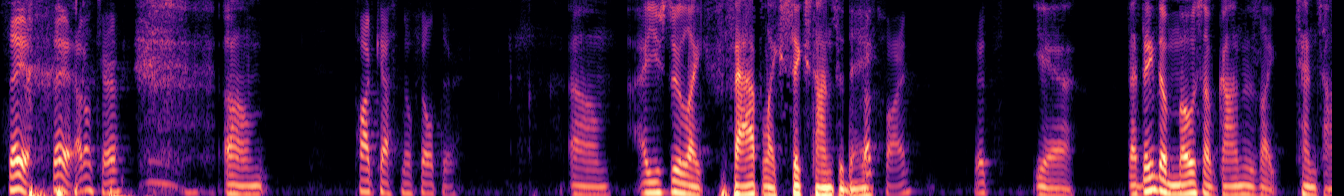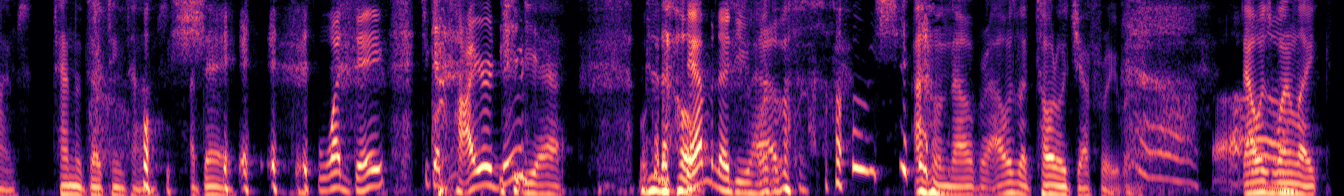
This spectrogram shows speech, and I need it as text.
Say it, say it. I don't care. um, Podcast no filter. um, I used to like fap like six times a day. That's fine. That's yeah, I think the most I've gone is like ten times, ten to thirteen times a day. shit. One day? Did you get tired, dude? yeah. What kind of stamina do you have? Holy shit. I don't know, bro. I was a total Jeffrey, bro. That was when Uh, like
